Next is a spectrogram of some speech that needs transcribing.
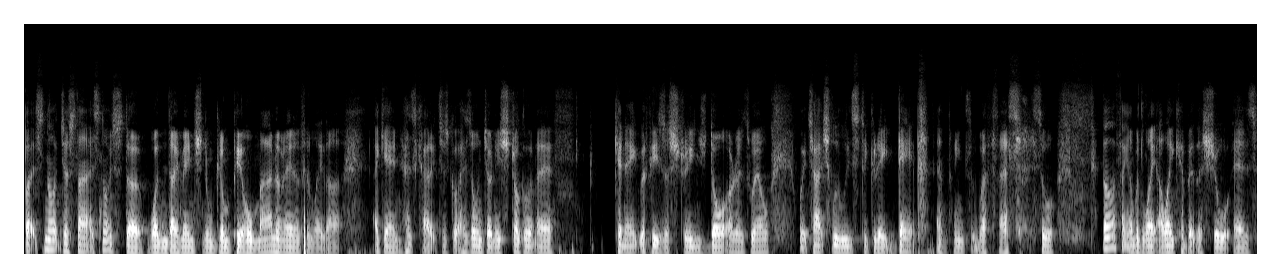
but it's not just that. It's not just a one-dimensional grumpy old man or anything like that. Again, his character's got his own journey, struggling to connect with his estranged daughter as well, which actually leads to great depth and things with this. So the other thing I would like I like about this show is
